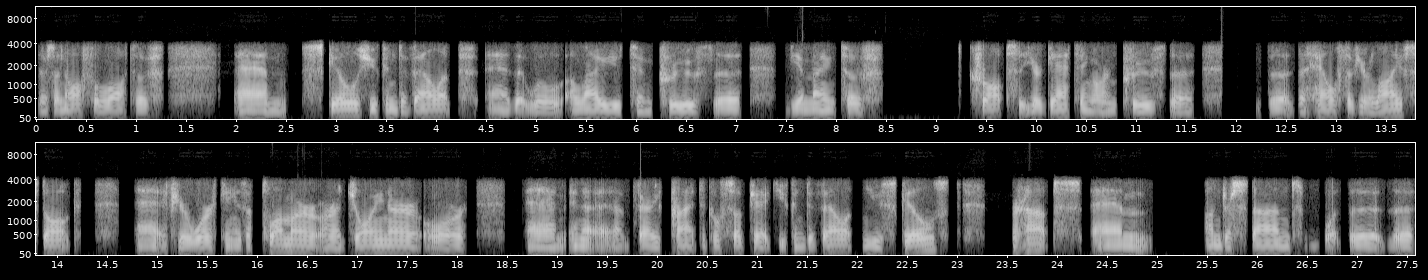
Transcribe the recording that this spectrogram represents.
there's an awful lot of um, skills you can develop uh, that will allow you to improve the the amount of crops that you're getting or improve the the, the health of your livestock. Uh, if you're working as a plumber or a joiner or um, in a, a, very practical subject, you can develop new skills. Perhaps um, understand what the the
